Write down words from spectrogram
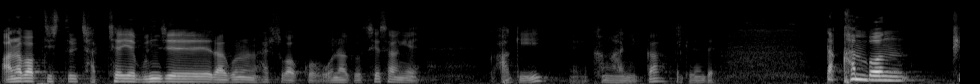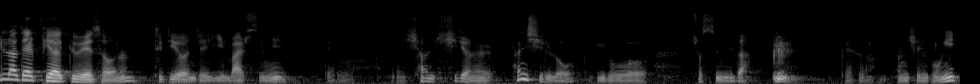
아나바티스트 자체의 문제라고는 할 수가 없고 워낙 그 세상의 악이 예, 강하니까 그렇게 되는데 딱 한 번 필라델피아 교회에서는 드디어 이제 이 말씀이 그대로 현 실현을 현실로 이루어졌습니다. 그래서 영실공이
